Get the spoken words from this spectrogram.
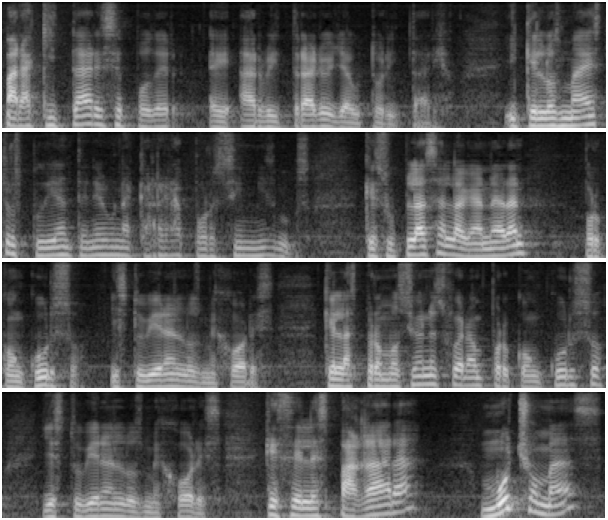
para quitar ese poder eh, arbitrario y autoritario. Y que los maestros pudieran tener una carrera por sí mismos, que su plaza la ganaran por concurso y estuvieran los mejores, que las promociones fueran por concurso y estuvieran los mejores, que se les pagara mucho más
